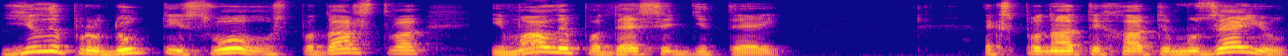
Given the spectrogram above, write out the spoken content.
їли продукти із свого господарства і мали по 10 дітей. Експонати хати музею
